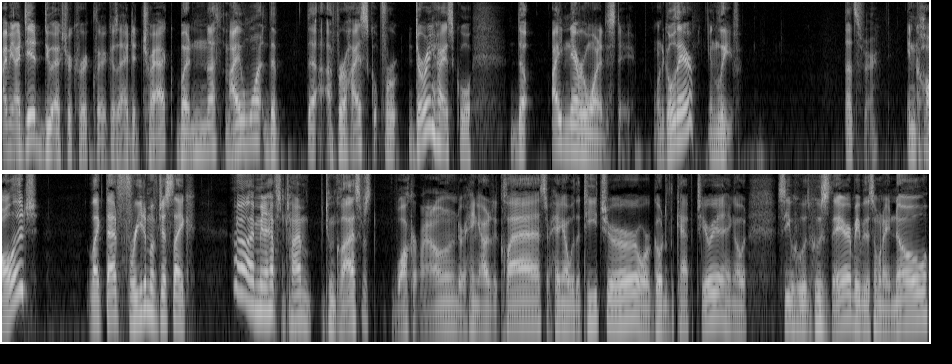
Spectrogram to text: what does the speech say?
I mean, I did do extracurricular because I did track, but nothing. I want the the for high school for during high school, the I never wanted to stay. I want to go there and leave. That's fair In college, like that freedom of just like, oh, I mean, I have some time between classes, just walk around or hang out at a class or hang out with a teacher or go to the cafeteria, hang out, see who, who's there. Maybe there's someone I know,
